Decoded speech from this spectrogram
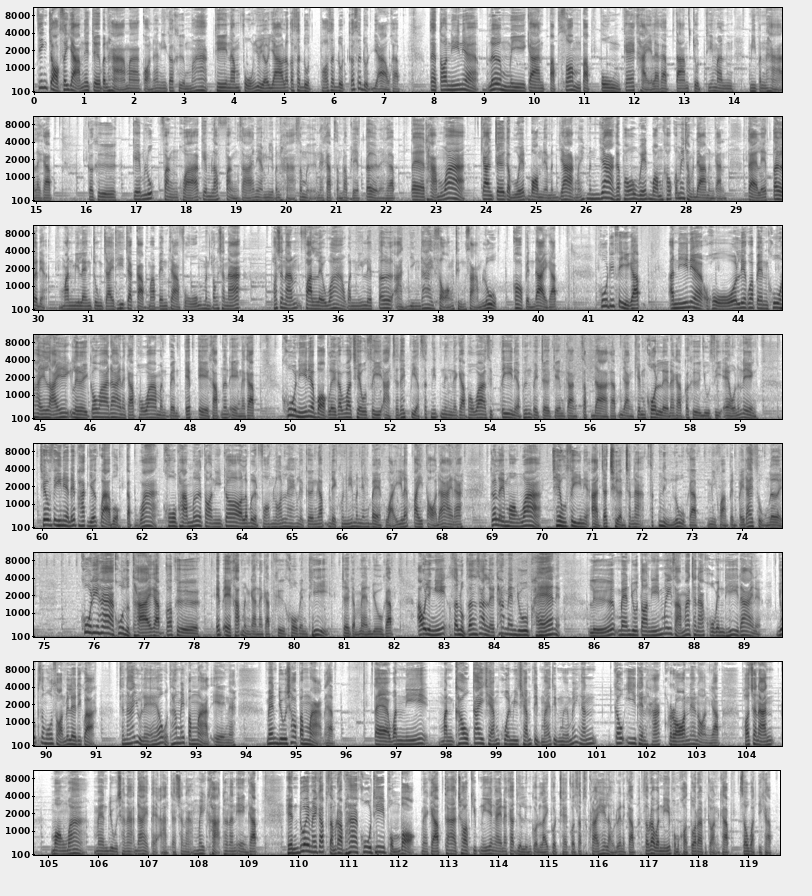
จิ้งจอกสยามเนี่ยเจอปัญหามาก่อนหน้านี้ก็คือมากที่นำฝูงอยู่ยาวๆ แล้วก็สะดุด พอสะดุดก็สะดุดยาวครับ แต่ตอนนี้เนี่ยเริ่มมีการปรับซ่อมปรับปรุงแก้ไขแล้วครับ ตามจุดที่มันมีปัญหาเลยครับ ก็คือเกมลุกฝั่งขวาเกมรับฝั่งซ้ายเนี่ยมีปัญหาเสมอนะครับสำหรับเลสเตอร์นะครับ แต่ถามว่าการเจอกับเวสบอมเนี่ยมันยากไหมมันยากครับเพราะว่าเวสบอมเขาก็ไม่ธรรมดาเหมือนกัน แต่เลสเตอร์เนี่ยมันมีแรงจูงใจที่จะกลับมาเป็นจ่าฝูง มันต้องชนะ เพราะฉะนั้นฟันเลยว่าวันนี้เลสเตอร์อาจยิงได้ 2-3 ลูกก็เป็นได้ครับ คู่ทีสี่ 4 ครับ อันนี้เนี่ยโอ้โหเรียกว่าเป็นคู่ไฮไลท์เลยก็ว่าได้นะครับ เพราะว่ามันเป็น FA ครับนั่นเองนะครับคู่นี้เนี่ยบอกเลยครับว่าเชลซีอาจจะได้เปรียบสักนิดนึงนะครับ เพราะว่าซิตี้เนี่ยเพิ่งไปเจอเกมกลางสัปดาห์ครับ อย่างเข้มข้นเลยนะครับ ก็คือ UCL นั่นเอง เชลซีเนี่ยได้พักเยอะกว่าบวกกับว่าโคพาเมอร์ตอนนี้ก็ระเบิดฟอร์มร้อนแรงเหลือเกินครับ เด็กคนนี้มันยังแบกไหวและไปต่อได้นะ ก็เลยมองว่าเชลซีเนี่ยอาจจะเฉือนชนะสักหนึ่งลูกครับ มีความเป็นไปได้สูงเลย คู่ที่ 5 คู่สุดท้ายครับก็คือ FA ครับเหมือนกันนะครับ คือโคเวนที่เจอกับแมนยูครับ เอาอย่างนี้สรุปสั้นๆเลยถ้าแมนยูแพ้เนี่ยหรือแมนยูตอนนี้ไม่สามารถชนะโคเวนที่ได้เนี่ย ยุบสโมสรไปเลยดีกว่า ชนะอยู่แล้วถ้าไม่ประมาทเองนะแมนยูชอบประมาทครับ แต่วันนี้มันเข้าใกล้แชมป์ควรมีแชมป์ติดไม้ติดมือไม่งั้นเก้าอี้เทนฮากร้อนแน่นอนครับ เพราะฉะนั้นมองว่าแมนยูชนะได้แต่อาจจะชนะไม่ขาดเท่านั้นเองครับ เห็นด้วยไหมครับสำหรับ 5 คู่ที่ผมบอกนะครับ ถ้าชอบคลิปนี้ยังไงนะครับ อย่าลืมกดไลค์ กดแชร์ กด Subscribe ให้เราด้วยนะครับสำหรับวันนี้ผมขอตัวลาไปก่อนครับ สวัสดีครับ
